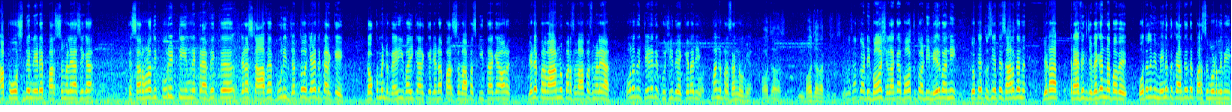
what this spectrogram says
ਆ ਪੋਸਟ ਦੇ ਨੇੜੇ ਪਰਸ ਮਿਲਿਆ ਸੀਗਾ। ਤੇ ਸਰ ਉਹਨਾਂ ਦੀ ਪੂਰੀ ਟੀਮ ਨੇ ਟ੍ਰੈਫਿਕ ਜਿਹੜਾ ਸਟਾਫ ਹੈ ਪੂਰੀ ਜੱਦੋ ਜਹਿਦ ਕਰਕੇ ਡਾਕੂਮੈਂਟ ਵੈਰੀਫਾਈ ਕਰਕੇ ਜਿਹੜਾ ਪਰਸ ਵਾਪਸ ਕੀਤਾ ਗਿਆ ਔਰ ਜਿਹੜੇ ਪਰਿਵਾਰ ਨੂੰ ਪਰਸ ਵਾਪਸ ਮਿਲਿਆ ਉਹਨਾਂ ਦੇ ਚਿਹਰੇ ਤੇ ਖੁਸ਼ੀ ਦੇਖ ਕੇ ਨਾ ਜੀ ਮਨ ਪ੍ਰਸੰਨ ਹੋ ਗਿਆ। ਬਹੁਤ ਜ਼ਿਆਦਾ ਸੀ ਬਹੁਤ ਜ਼ਿਆਦਾ ਖੁਸ਼ੀ ਸੀ। ਚਲੋ ਸਰ ਤੁਹਾਡੀ ਬਹੁਤ ਸ਼ਲਾਘਾ ਬਹੁਤ ਤੁਹਾਡੀ ਮਿਹਰਬਾਨੀ ਕਿਉਂਕਿ ਤੁਸੀਂ ਇੱਥੇ ਸਾਰਾ ਦਿਨ ਜਿਹੜਾ ਟ੍ਰੈਫਿਕ 'ਚ ਵਿਘਨ ਨਾ ਪਵੇ ਉਹਦੇ ਲਈ ਵੀ ਮਿਹਨਤ ਕਰਦੇ ਹੋ ਤੇ ਪਰਸ ਮੋੜ ਲਈ ਵੀ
